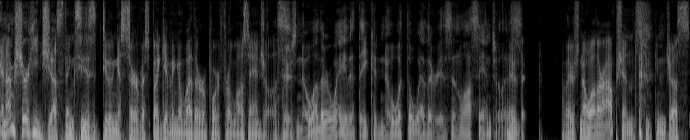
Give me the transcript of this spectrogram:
And I'm sure he just thinks he's doing a service by giving a weather report for Los Angeles. There's no other way that they could know what the weather is in Los There- Angeles. there- there's no other options. You can just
